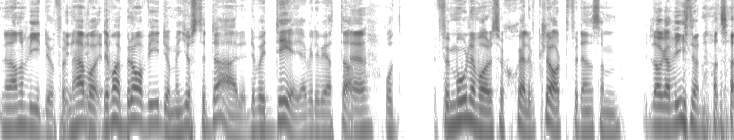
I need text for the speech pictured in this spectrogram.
en annan video, för den här var, det var en bra video, men just det där, det var ju det jag ville veta. Ja. Förmodligen var det så självklart för den som lagar videon. Alltså.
